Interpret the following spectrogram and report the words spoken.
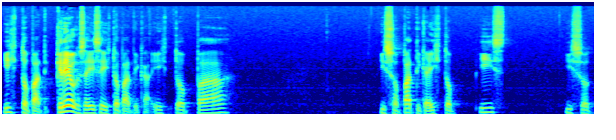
Histopática. Creo que se dice histopática. Histopa. Isopática. Histo. Is, Histo,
